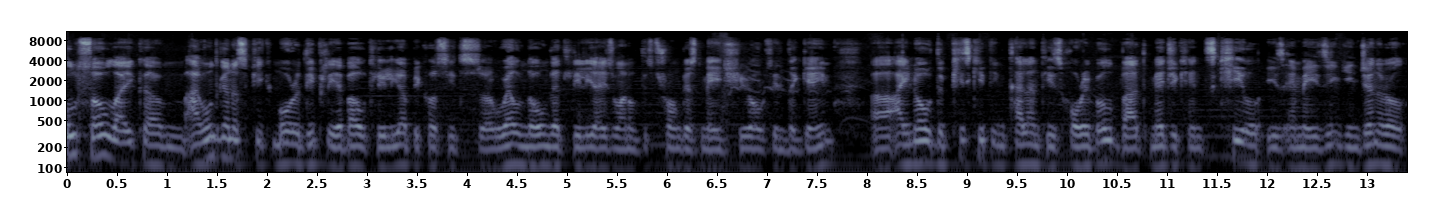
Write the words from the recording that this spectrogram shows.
also, like um, I won't gonna speak more deeply about Lilia because it's uh, well known that Lilia is one of the strongest mage heroes in the game. Uh, I know the peacekeeping talent is horrible, but magic and skill is amazing. In general,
